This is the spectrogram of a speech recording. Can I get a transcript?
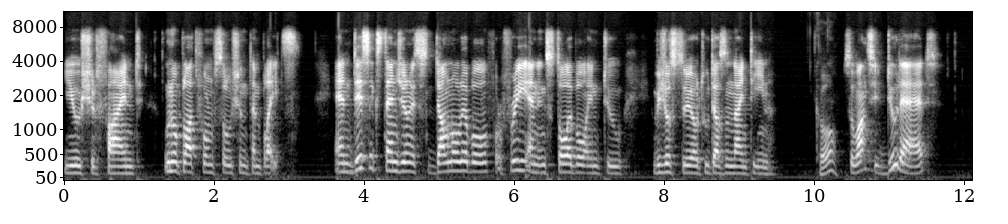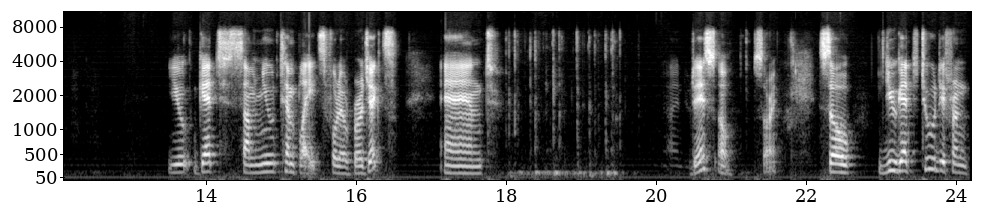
you should find Uno platform solution templates. And this extension is downloadable for free and installable into Visual Studio 2019. Cool. So once you do that, you get some new templates for your projects. And I do this. Oh, sorry. So you get two different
